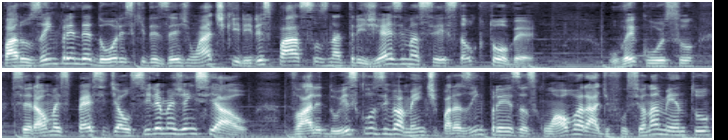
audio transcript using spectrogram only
para os empreendedores que desejam adquirir espaços na 36ª Outubro. O recurso será uma espécie de auxílio emergencial, válido exclusivamente para as empresas com alvará de funcionamento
